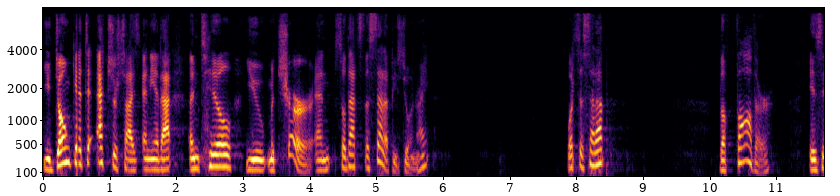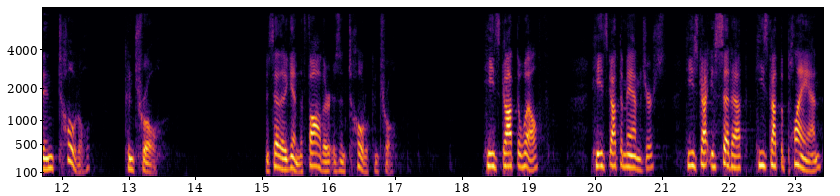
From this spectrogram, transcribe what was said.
you don't get to exercise any of that until you mature. And so that's the setup he's doing, right? What's the setup? The Father is in total control. Me say that again. The Father is in total control. He's got the wealth. He's got the managers. He's got you set up. He's got the plan.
